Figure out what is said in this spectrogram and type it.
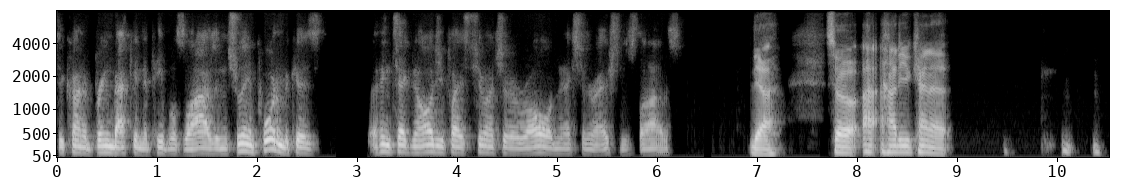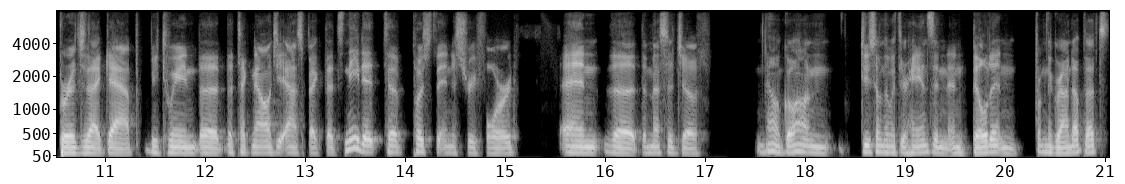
to kind of bring back into people's lives, and it's really important because I think technology plays too much of a role in the next generation's lives. Yeah. So uh, how do you kind of bridge that gap between the the technology aspect that's needed to push the industry forward and the the message of no go out and do something with your hands and, and build it and from the ground up that's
